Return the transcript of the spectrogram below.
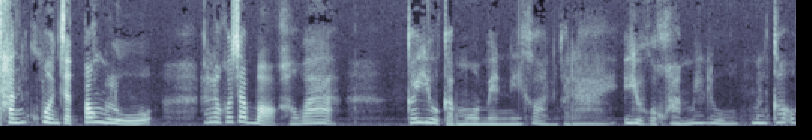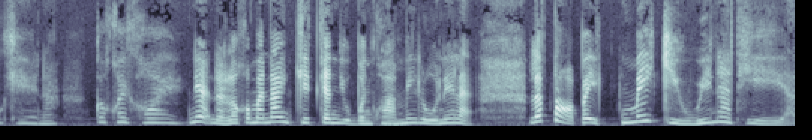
ฉันควรจะต้องรู้ แล้วเราก็จะบอกเขาว่า ก็อยู่กับโมเมนต์นี้ก่อนก็ได้ อยู่กับความไม่รู้ มันก็โอเคนะ ก็ค่อยๆ เนี่ยเดี๋ยวเราก็มานั่งคิดกันอยู่บนความไม่รู้นี่แหละ แล้วต่อไปอีกไม่กี่วินาทีอะ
